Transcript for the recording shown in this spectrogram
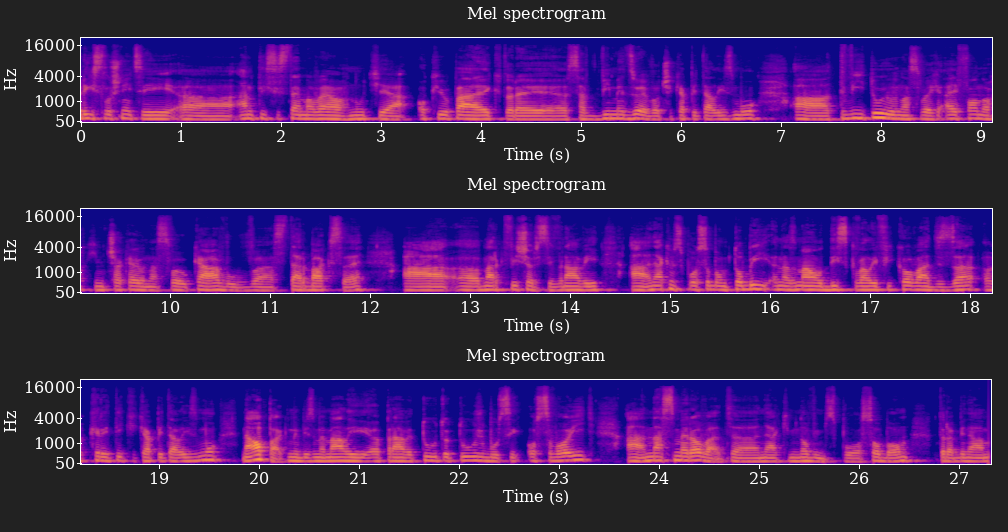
príslušníci uh, antisystémového hnutia Occupy, ktoré sa vymedzuje voči kapitalizmu, uh, tweetujú na svojich iPhonech, kým čakajú na svoju kávu v Starbuckse a uh, Mark Fisher si vraví a nejakým spôsobom to by nás malo diskvalifikovať z uh, kritiky kapitalizmu. Naopak, my by sme mali uh, práve túto túžbu si osvojiť a nasmerovať nejakým novým spôsobom, ktorá by nám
